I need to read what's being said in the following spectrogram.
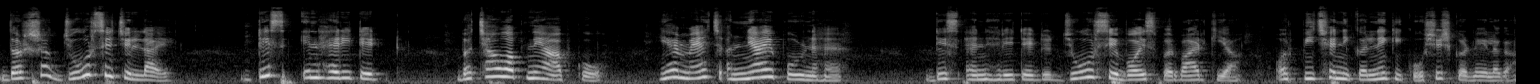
दर्शक ज़ोर से चिल्लाए डिसइनहेरिटेड बचाओ अपने आप को। यह मैच अन्यायपूर्ण है। डिसएनहेरिटेड ज़ोर से बॉयस पर वार किया और पीछे निकलने की कोशिश करने लगा,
